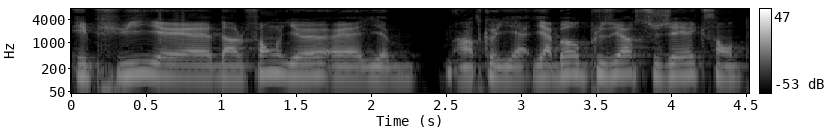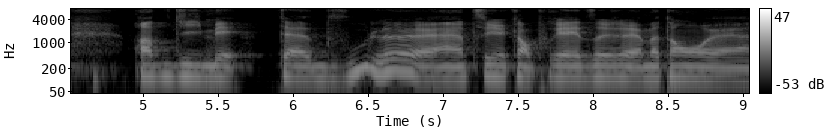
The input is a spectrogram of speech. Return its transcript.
Et puis, dans le fond, il y a, il y a- en tout cas, il aborde plusieurs sujets qui sont, entre guillemets, tabous, là, hein, tu sais, qu'on pourrait dire, euh, mettons, euh,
